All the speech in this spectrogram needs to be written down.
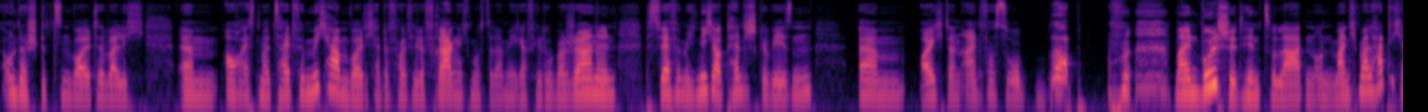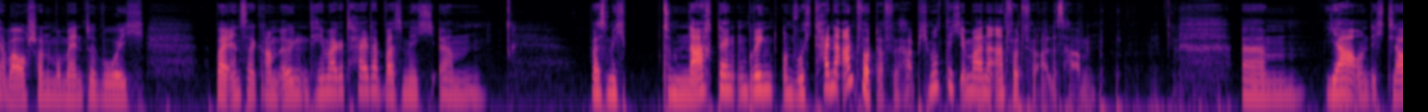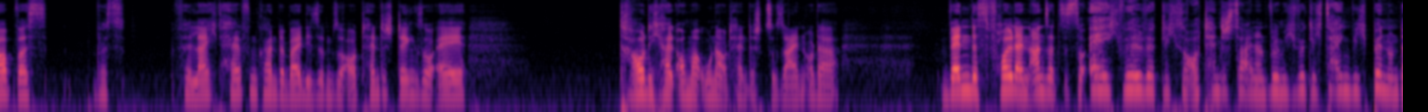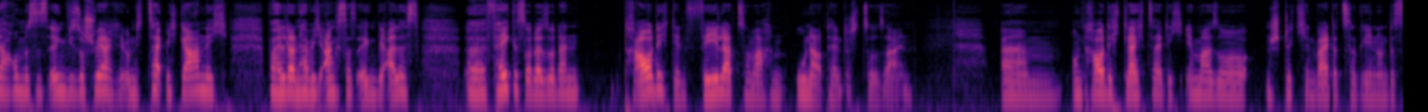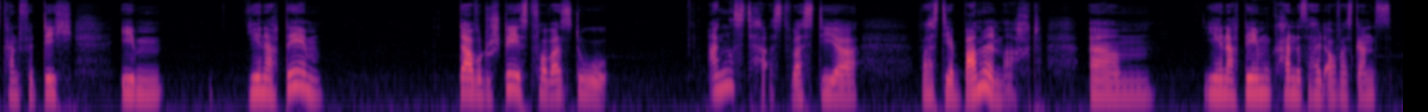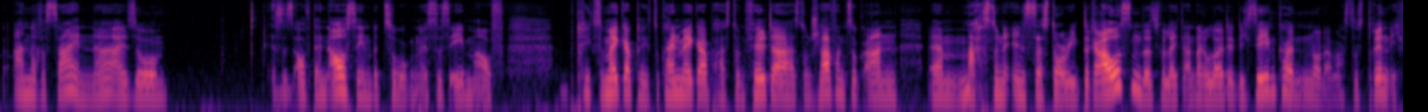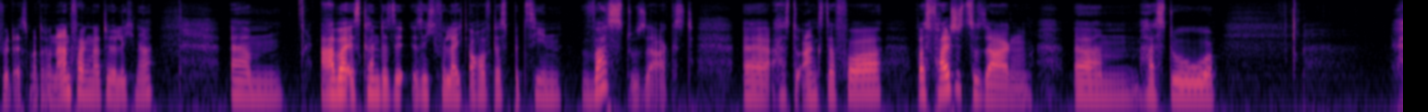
unterstützen wollte, weil ich ähm, auch erstmal Zeit für mich haben wollte. Ich hatte voll viele Fragen, ich musste da mega viel drüber journalen. Das wäre für mich nicht authentisch gewesen, ähm, euch dann einfach so blop, meinen Bullshit hinzuladen. Und manchmal hatte ich aber auch schon Momente, wo ich bei Instagram irgendein Thema geteilt habe, was mich, ähm, was mich zum Nachdenken bringt und wo ich keine Antwort dafür habe. Ich muss nicht immer eine Antwort für alles haben. Ähm, ja, und ich glaube, was, was vielleicht helfen könnte bei diesem so authentisch Ding, so, ey, trau dich halt auch mal unauthentisch zu sein. Oder wenn das voll dein Ansatz ist, so, ey, ich will wirklich so authentisch sein und will mich wirklich zeigen, wie ich bin und darum ist es irgendwie so schwierig und ich zeige mich gar nicht, weil dann habe ich Angst, dass irgendwie alles äh, fake ist oder so, dann trau dich, den Fehler zu machen, unauthentisch zu sein. Ähm, und trau dich gleichzeitig immer so ein Stückchen weiterzugehen. Und das kann für dich eben, je nachdem, da, wo du stehst, vor was du Angst hast, was dir, was dir Bammel macht. Ähm, je nachdem kann das halt auch was ganz anderes sein. Ne? Also ist es auf dein Aussehen bezogen, ist es eben auf trägst du Make-up, trägst du kein Make-up, hast du einen Filter, hast du einen Schlafanzug an, ähm, machst du eine Insta-Story draußen, dass vielleicht andere Leute dich sehen könnten oder machst du es drin? Ich würde erstmal drin anfangen natürlich, ne? Ähm, aber es könnte si sich vielleicht auch auf das beziehen, was du sagst. Äh, hast du Angst davor, was Falsches zu sagen? Ähm, hast du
